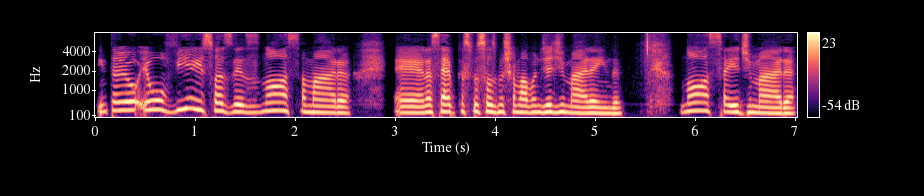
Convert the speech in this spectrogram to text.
Então eu, eu ouvia isso às vezes, nossa, Mara, é, nessa época as pessoas me chamavam de Edmara ainda. Nossa, Edmara,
